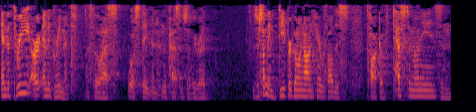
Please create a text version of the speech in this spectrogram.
And the three are in agreement. That's the last little statement in the passage that we read. Is there something deeper going on here with all this talk of testimonies and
